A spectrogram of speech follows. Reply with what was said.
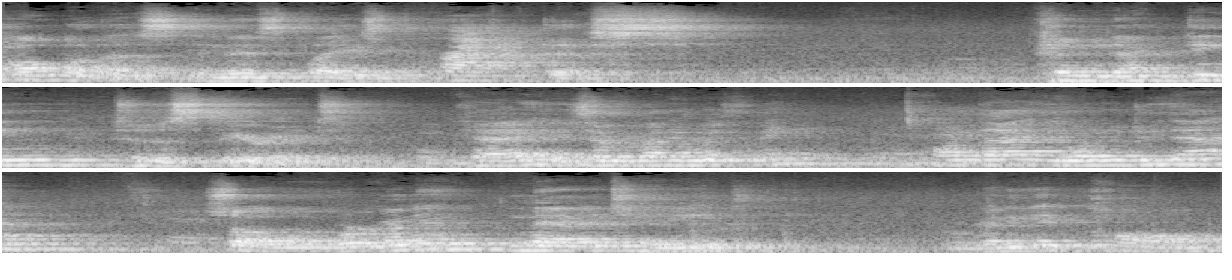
all of us in this place, practice connecting to the Spirit. Okay, is everybody with me on that? You want to do that? So we're going to meditate. We're going to get calm.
